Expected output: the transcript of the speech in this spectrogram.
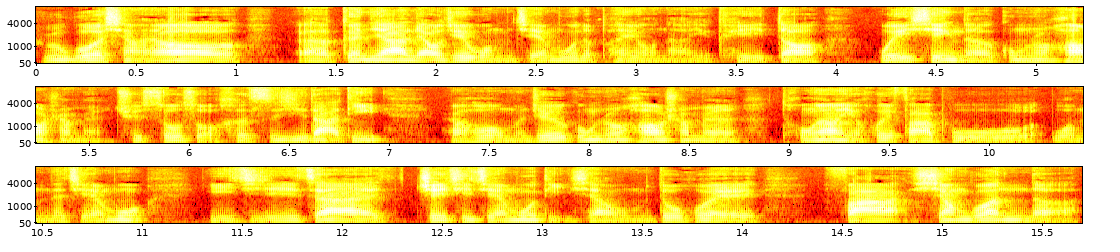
如果想要呃更加了解我们节目的朋友呢，也可以到微信的公众号上面去搜索“赫斯基大帝”，然后我们这个公众号上面同样也会发布我们的节目，以及在这期节目底下，我们都会发相关的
